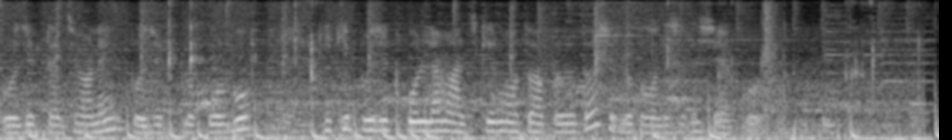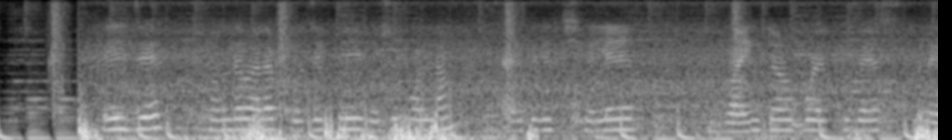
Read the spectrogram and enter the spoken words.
প্রজেক্ট আছে অনেক প্রজেক্টগুলো করব। কী কী প্রজেক্ট করলাম আজকের মতো আপাতত সেগুলো তোমাদের সাথে শেয়ার করব। এই যে সন্ধ্যাবেলা প্রজেক্ট নিয়ে বসে পড়লাম। একদিকে ছেলে ড্রয়িংটার উপর একটু বেশ মানে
